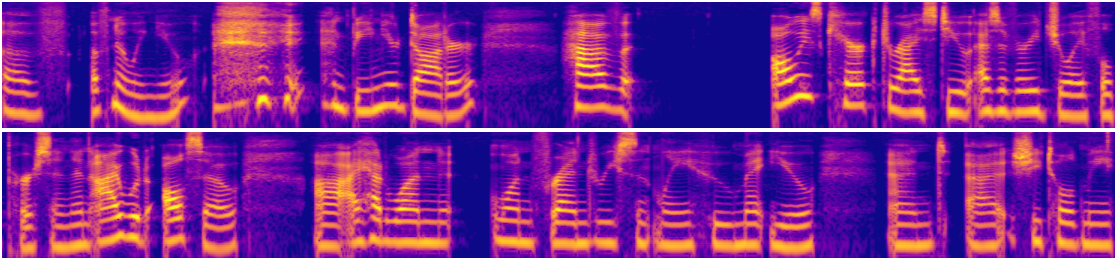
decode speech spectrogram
of of knowing you and being your daughter have always characterized you as a very joyful person. And I would also, uh, I had one one friend recently who met you, and uh, she told me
